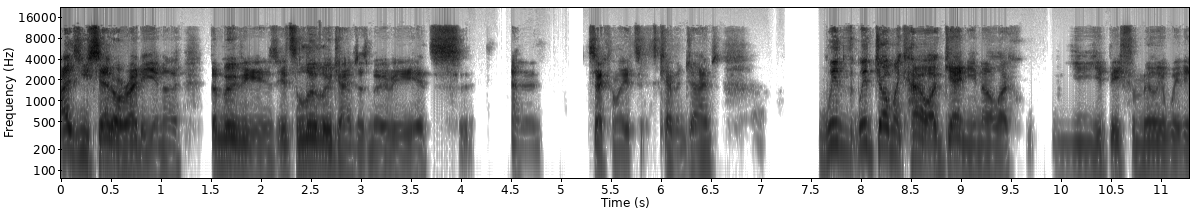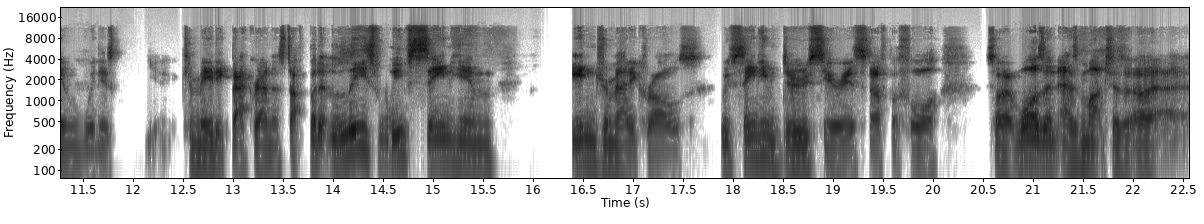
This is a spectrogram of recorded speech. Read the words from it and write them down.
as you said already, you know, the movie is it's Lulu James's movie. It's and secondly, it's, it's Kevin James. With with Joel McHale again, you know, like you, you'd be familiar with him with his comedic background and stuff, but at least we've seen him in dramatic roles. We've seen him do serious stuff before, so it wasn't as much as a,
